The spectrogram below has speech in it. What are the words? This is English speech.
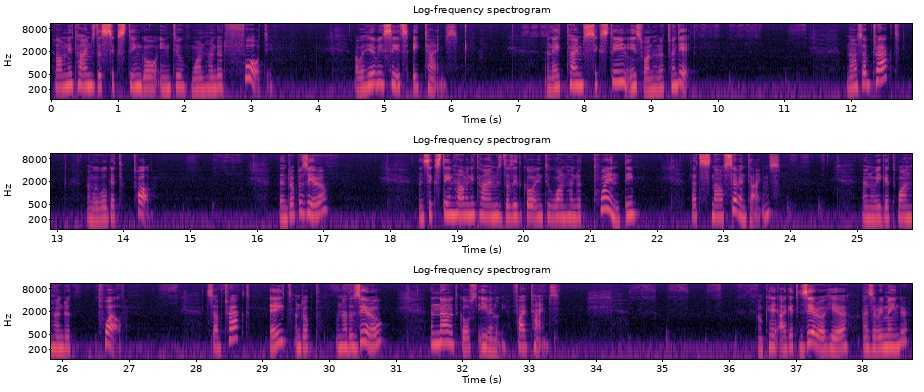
how many times does 16 go into 140? Over here we see it's 8 times and 8 times 16 is 128. Now subtract, and we will get 12. Then drop a 0. And 16, how many times does it go into 120? That's now 7 times. And we get 112. Subtract 8 and drop another 0. And now it goes evenly, 5 times. Okay, I get 0 here as a remainder.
